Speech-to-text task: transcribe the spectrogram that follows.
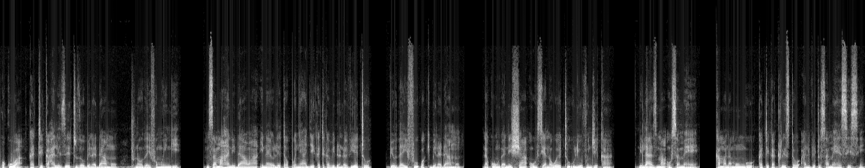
kwa kuwa katika hali zetu za ubinadamu tuna udhaifu mwingi. Msamaha ni dawa inayoleta uponyaji katika vidonda vyetu vya udhaifu wa kibinadamu na kuunganisha uhusiano wetu uliovunjika. Ni lazima usamehe kama na Mungu katika Kristo alivyotusamehe sisi.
